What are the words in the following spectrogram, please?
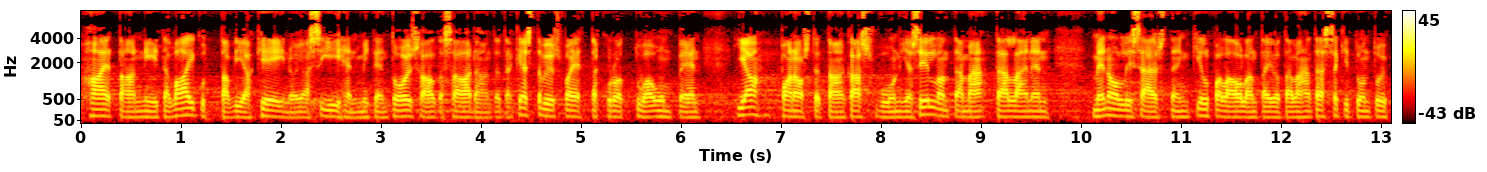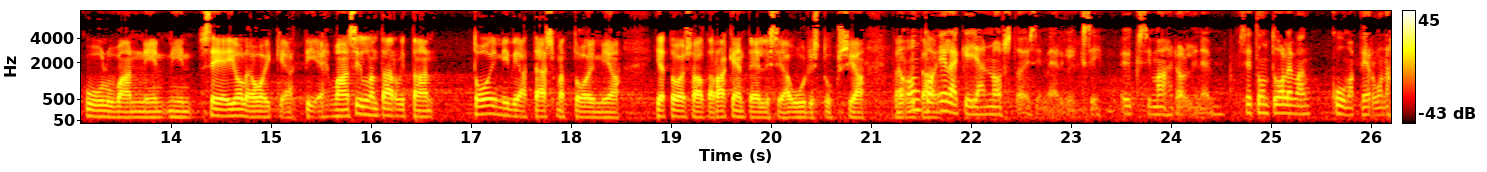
haetaan niitä vaikuttavia keinoja siihen, miten toisaalta saadaan tätä kestävyysvajetta kurottua umpeen ja panostetaan kasvuun. Ja silloin tämä tällainen menonlisäysten kilpalaulanta, jota vähän tässäkin tuntui kuuluvan, niin, niin se ei ole oikea tie, vaan silloin tarvitaan toimivia täsmätoimia ja toisaalta rakenteellisia uudistuksia. No onko eläkejän nosto esimerkiksi yksi mahdollinen? Se tuntuu olevan kuuma peruna.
